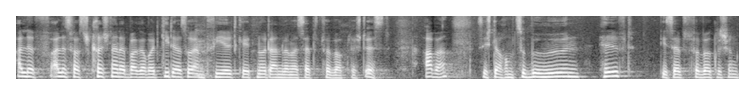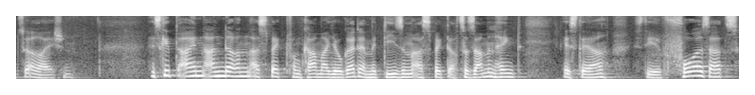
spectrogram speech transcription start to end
alles, was Krishna der Bhagavad Gita so empfiehlt, geht nur dann, wenn man selbstverwirklicht ist. Aber sich darum zu bemühen, hilft, die Selbstverwirklichung zu erreichen. Es gibt einen anderen Aspekt vom Karma Yoga, der mit diesem Aspekt auch zusammenhängt, ist der ist der Vorsatz,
